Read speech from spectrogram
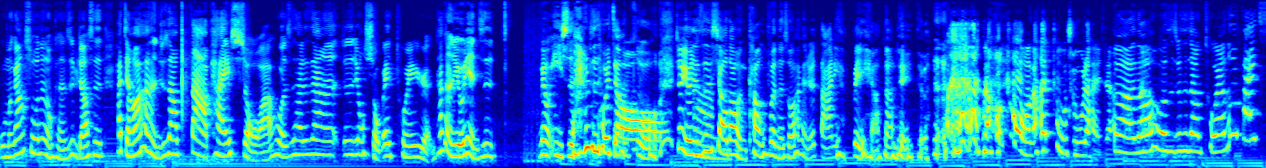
我们刚刚说那种可能是比较是他讲话，他可能就是要大拍手啊，或者是他就这样就是用手背推人，他可能有点是。没有意识还是会这样做，就尤其是笑到很亢奋的时候，他感觉打你的背啊那类的，然后痛，然后吐出这样。对啊，然后或者是就是这样推啊，那么白痴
